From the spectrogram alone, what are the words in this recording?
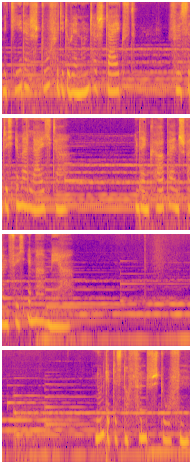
Mit jeder Stufe, die du hinuntersteigst, fühlst du dich immer leichter und dein Körper entspannt sich immer mehr. Nun gibt es noch fünf Stufen.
